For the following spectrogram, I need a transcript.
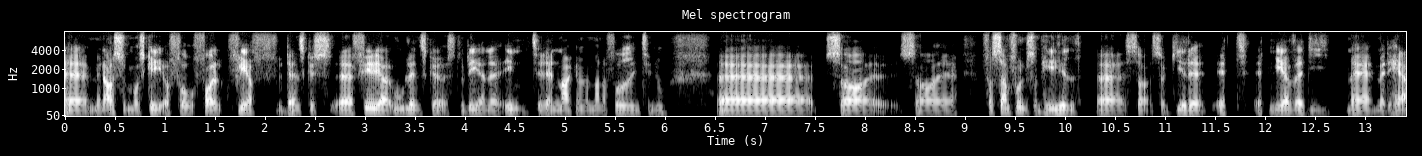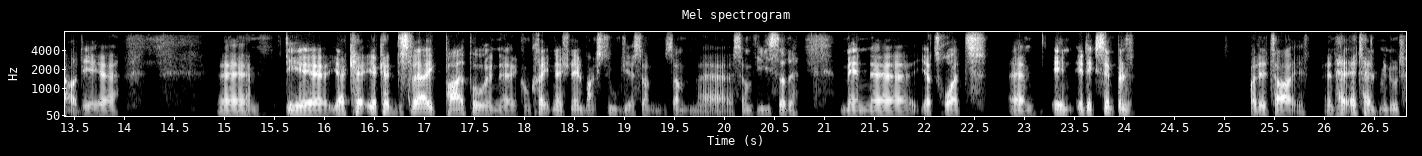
øh, men også måske at få folk, flere danske, øh, flere udenlandske studerende ind til Danmark, end man har fået indtil nu. Øh, så så øh, for samfundet som helhed, øh, så, så giver det et, et mere værdi med, med det her, og det, øh, Øh, det, jeg, kan, jeg kan desværre ikke pege på en uh, konkret nationalbankstudie, som, som, uh, som viser det, men uh, jeg tror, at uh, en, et eksempel, og det tager et, et halvt minut,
